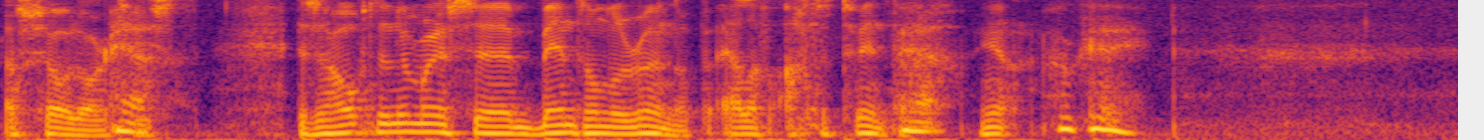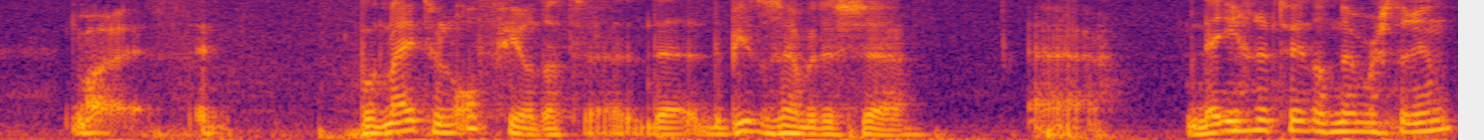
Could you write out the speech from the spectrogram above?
Als solo-artiest. En zijn hoogtenummer is eh Band on the Run op 1128. Ja. ja. Oké. Maar eh, wat mij toen opviel, dat eh, de, de Beatles hebben dus eh, eh, 29 nummers erin.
